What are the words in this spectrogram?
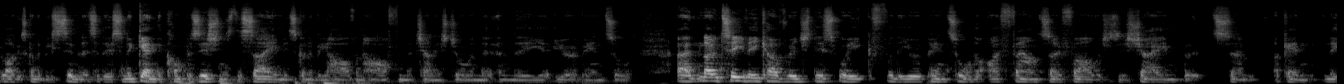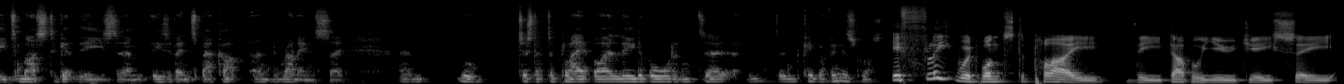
like it's going to be similar to this. And again, the composition's the same. It's going to be half and half from the Challenge Tour and the, and the European Tour. Uh, no TV coverage this week for the European Tour that I've found so far, which is a shame. But um, again, needs must to get these um, these events back up and running. So um, we'll just have to play it by a leaderboard and, uh, and, and keep our fingers crossed. If Fleetwood wants to play the WGC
